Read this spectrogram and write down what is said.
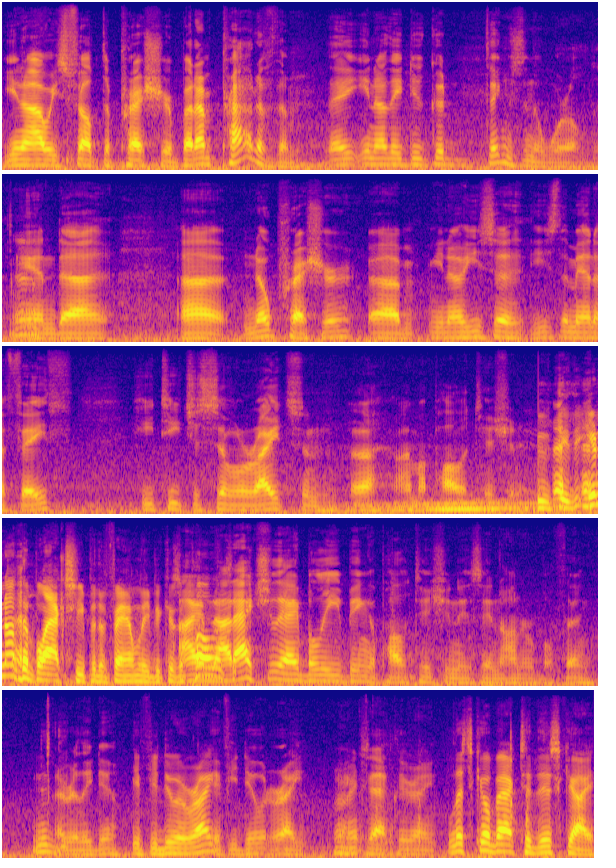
you know I always felt the pressure, but I'm proud of them. They, you know, they do good things in the world, and uh, uh, no pressure. Um, you know, he's a he's the man of faith. He teaches civil rights, and uh, I'm a politician. You're not the black sheep of the family because of I am politics. not. Actually, I believe being a politician is an honorable thing. I really do. If you do it right. If you do it right. right. Exactly right. Let's go back to this guy.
